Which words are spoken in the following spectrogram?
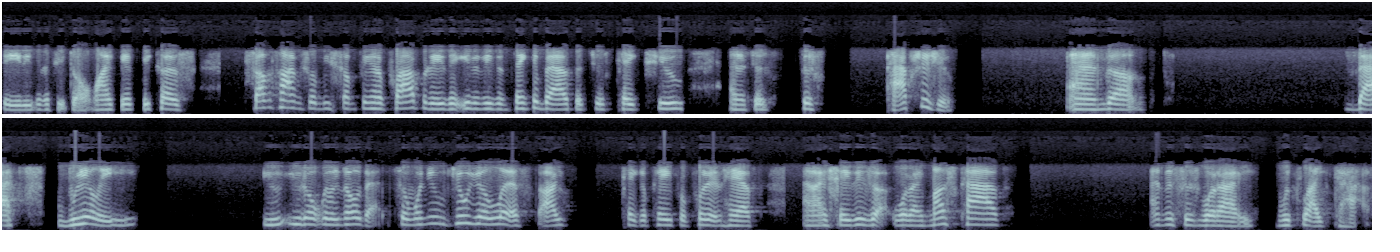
see it, even if you don't like it, because sometimes there'll be something in a property that you didn't even think about that just takes you and it just just captures you. And um, that's really you you don't really know that. So when you do your list, I take a paper, put it in half, and I say these are what I must have, and this is what I would like to have.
